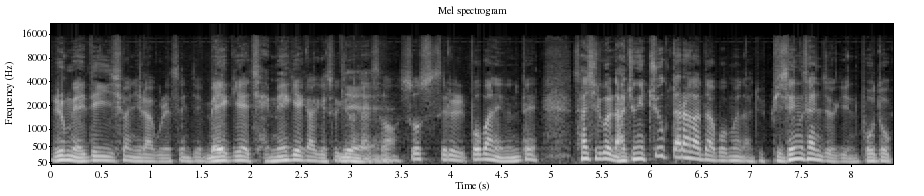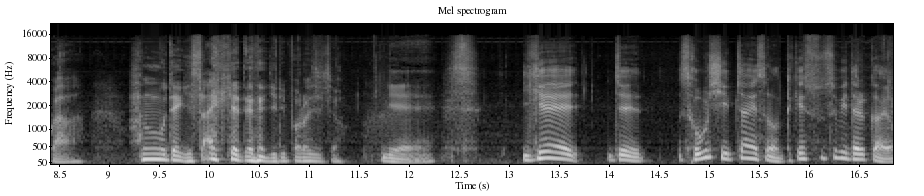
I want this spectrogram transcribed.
remediation이라고 그래서 이제 매개 재매개가 계속 네. 일어나서 네. 소스를 뽑아내는데 사실 그걸 나중에 쭉 따라가다 보면 아주 비생산적인 보도가 한 무데기 쌓이게 되는 일이 벌어지죠. 예. 이게 이제 서울시 입장에서는 어떻게 수습이 될까요?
